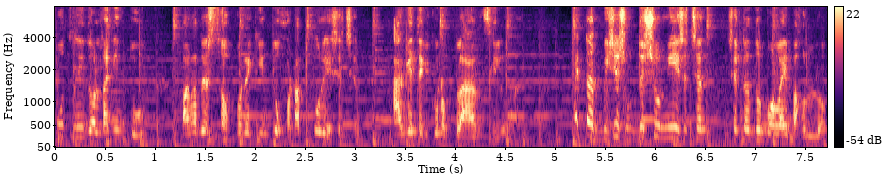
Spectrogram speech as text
প্রতিনিধি দলটা কিন্তু বাংলাদেশ সফরে কিন্তু হঠাৎ করে এসেছেন। আগে থেকে কোনো প্ল্যান ছিল না। একটা বিশেষ উদ্দেশ্য নিয়ে এসেছেন, সেটা তো বলাই বাহুল্য।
